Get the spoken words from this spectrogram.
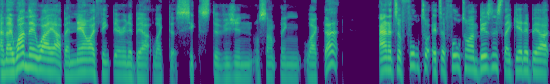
and they won their way up, and now I think they're in about like the sixth division or something like that. And it's a full to- it's a full time business. They get about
